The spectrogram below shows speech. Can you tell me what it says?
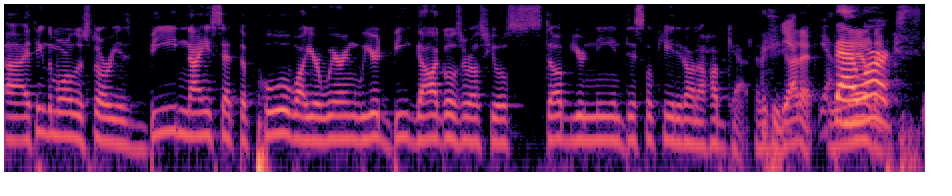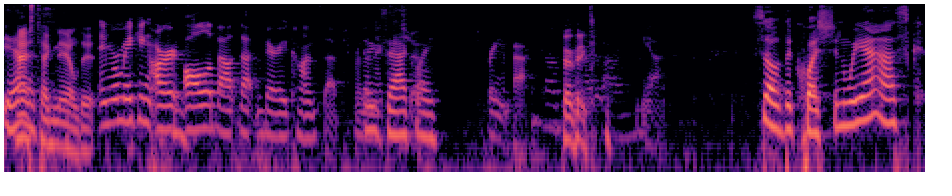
uh, I think the moral of the story is be nice at the pool while you're wearing weird bee goggles, or else you'll stub your knee and dislocate it on a hubcap. I think you got Yes, it. yes. You That nailed it. works, yes. Hashtag nailed it. And we're making art all about that very concept for the Exactly. next show Exactly. to bring it back. Perfect. So the question we ask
